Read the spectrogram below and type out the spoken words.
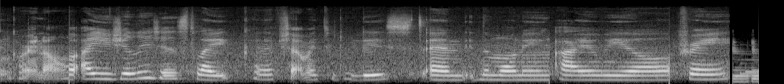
think right now. I usually just like kind of check my to-do list and in the morning I will pray.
